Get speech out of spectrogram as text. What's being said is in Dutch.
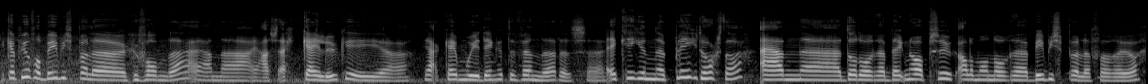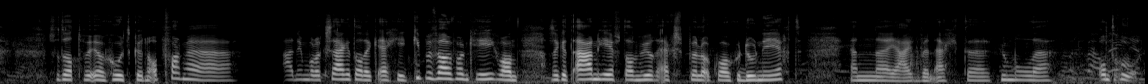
Ik heb heel veel babyspullen gevonden en uh, ja, het is echt kei leuk. Uh, ja, kei mooie dingen te vinden. Dus, uh, ik kreeg een pleegdochter en daardoor ben ik nu op zoek allemaal naar babyspullen voor haar. Zodat we haar goed kunnen opvangen. En nu moet ik zeggen dat ik echt geen kippenvel van kreeg, want als ik het aangeef, dan worden echt spullen ook wel gedoneerd. En ja, ik ben echt helemaal ontroerd.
